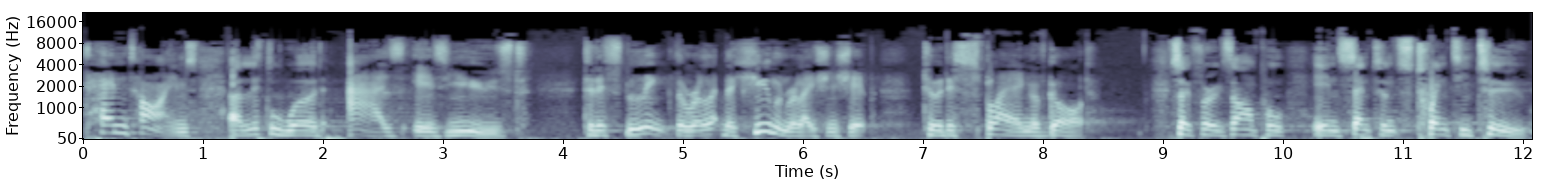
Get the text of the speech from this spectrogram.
ten times a little word as is used to link the, the human relationship to a displaying of God. So, for example, in sentence 22,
